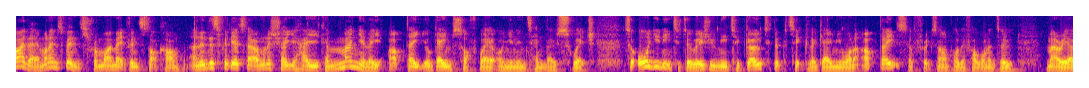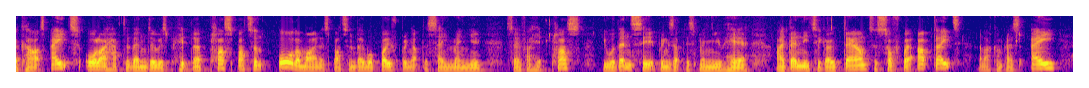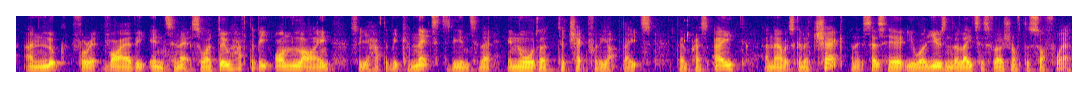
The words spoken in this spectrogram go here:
Hi there, my name's Vince from mymatevince.com and in this video today I'm going to show you how you can manually update your game software on your Nintendo Switch. So all you need to do is you need to go to the particular game you want to update. So for example if I want to do Mario Kart 8 all I have to then do is hit the plus button or the minus button. They will both bring up the same menu. So if I hit plus you will then see it brings up this menu here. I then need to go down to software update and I can press A and look for it via the internet. So I do have to be online, so you have to be connected to the internet in order to check for the updates. Then press A, and now it's going to check, and it says here you are using the latest version of the software.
